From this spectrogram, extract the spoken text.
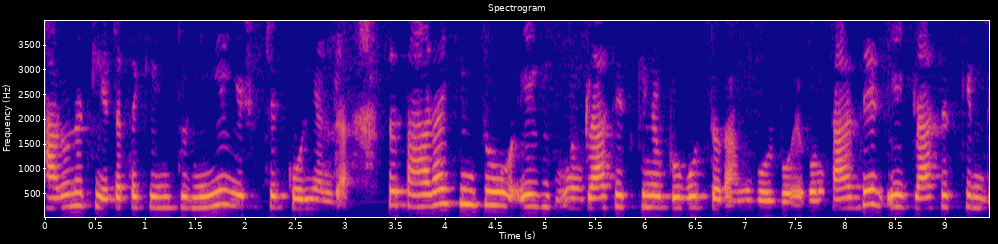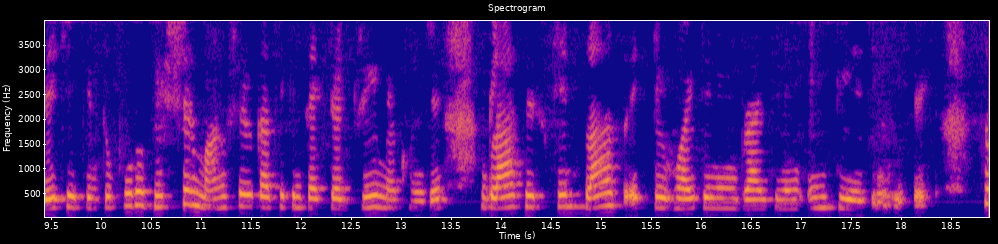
ধারণাটি এটাতে কিন্তু নিয়েই এসেছে কোরিয়ানরা। সো তারাই কিন্তু এই গ্লাস স্কিনের প্রবর্তক আমি বলব এবং তাদের এই গ্লাস স্কিন দেখে কিন্তু পুরো বিশ্বের মানুষের কাছে কিন্তু একটা ড্রিম এখন যে গ্লাস স্কিন প্লাস একটি whitening brightening anti aging effect so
